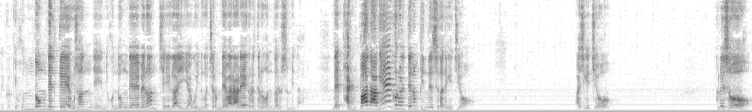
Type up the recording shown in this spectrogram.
네, 그렇게 혼동될 때 우선 혼동되면은 제가 얘기하고 있는 것처럼 내 발 아래에 그럴 때는 under를 씁니다. 내 발바닥에 그럴 때는 beneath가 되겠지요. 아시겠지요? 그래서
